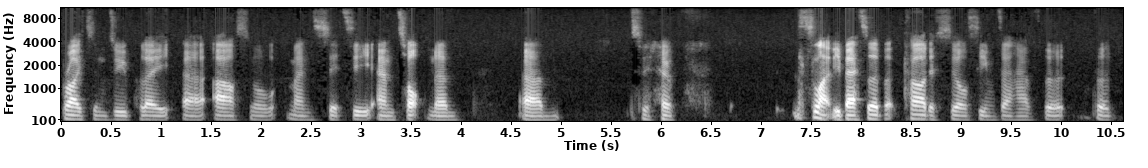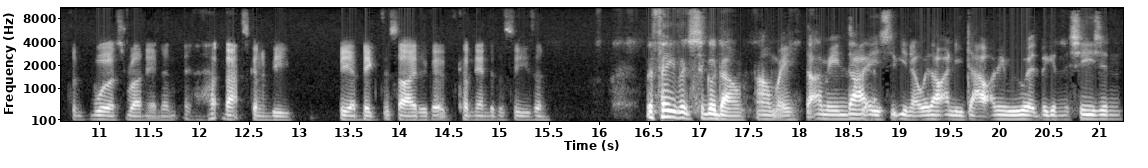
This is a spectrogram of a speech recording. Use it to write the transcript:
Brighton do play uh, Arsenal, Man City, and Tottenham. Um, so you know, slightly better, but Cardiff still seem to have the the, the worst run in, and that's going to be be a big decider come the end of the season we're favourites to go down, aren't we? I mean, that is you know without any doubt. I mean, we were at the beginning of the season.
